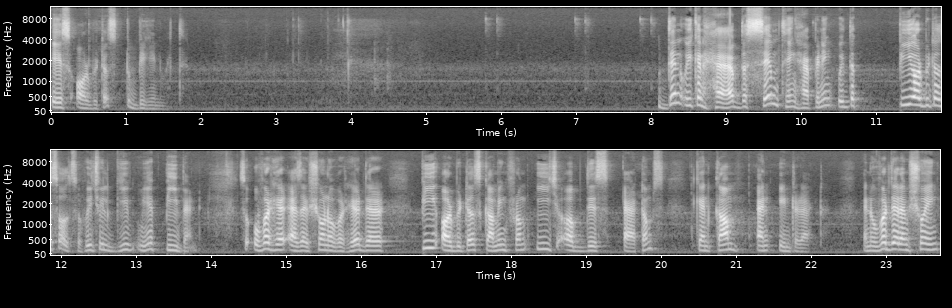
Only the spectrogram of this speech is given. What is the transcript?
s orbitals to begin with. Then we can have the same thing happening with the p orbitals also which will give me a p band. So, over here as I have shown over here there are p orbitals coming from each of these atoms can come and interact and over there I am showing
